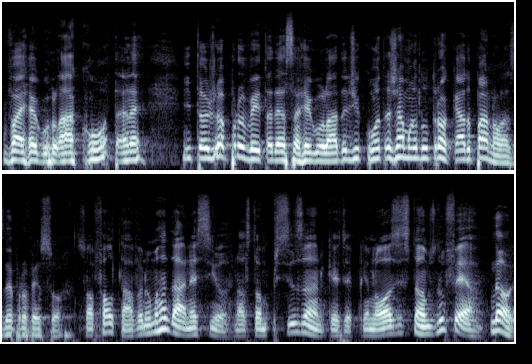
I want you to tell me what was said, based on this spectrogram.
vai regular a conta, né? Então já aproveita dessa regulada de conta, já manda um trocado para nós, né, professor? Só faltava não mandar, né, senhor? Nós estamos precisando, quer dizer, porque nós estamos no ferro. Não,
